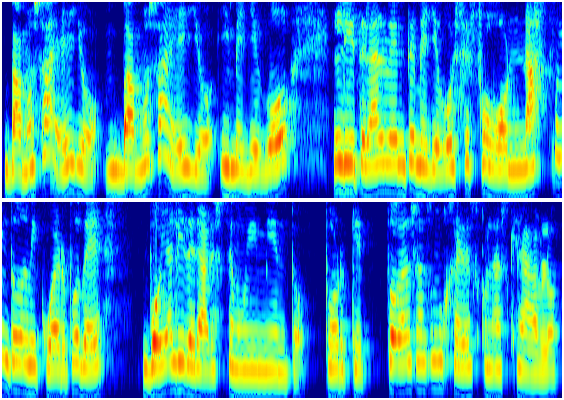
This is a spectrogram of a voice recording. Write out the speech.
vamos a ello, vamos a ello. Y me llegó, literalmente me llegó ese fogonazo en todo mi cuerpo de voy a liderar este movimiento, porque todas las mujeres con las que hablo,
